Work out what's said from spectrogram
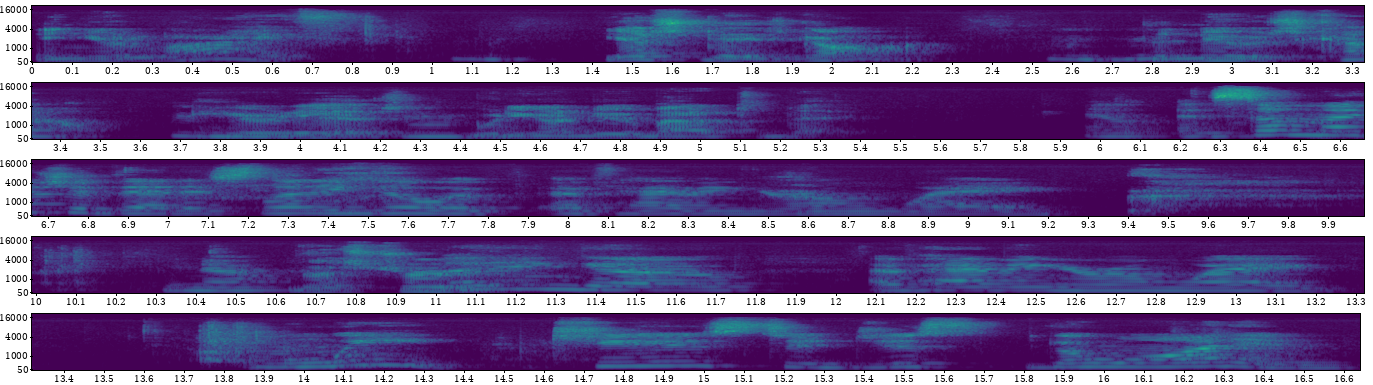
in your life. Yesterday's gone, Mhm. the new has come. Here it is. What are you going to do about it today? And, and so much of that is letting go of, of having your own way. You know? That's true. Letting go of having your own way. When we choose to just go on and,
